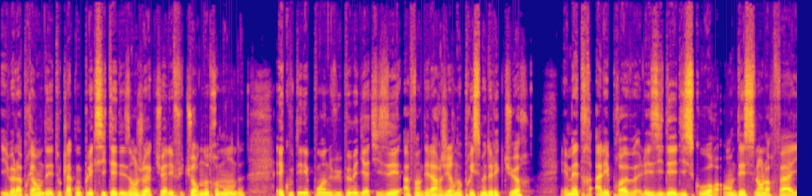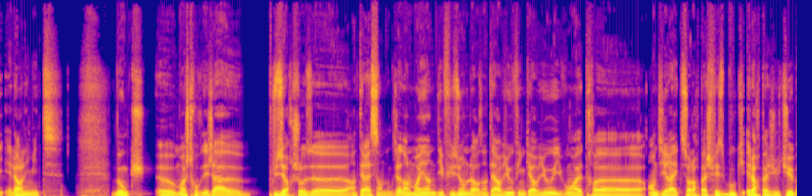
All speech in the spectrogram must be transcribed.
Ils veulent appréhender toute la complexité des enjeux actuels et futurs de notre monde, écouter les points de vue peu médiatisés afin d'élargir nos prismes de lecture, et mettre à l'épreuve les idées et discours en décelant leurs failles et leurs limites. Donc euh, moi je trouve déjà euh, plusieurs choses euh, intéressantes. Donc déjà dans le moyen de diffusion de leurs interviews, Thinkerview, ils vont être en direct sur leur page Facebook et leur page YouTube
